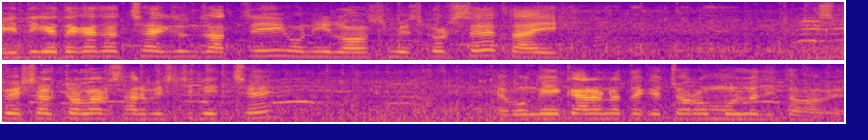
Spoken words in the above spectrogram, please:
এইদিকে দেখা যাচ্ছে একজন যাত্রী, উনি লঞ্চ মিস করছে, তাই স্পেশাল ট্রলার সার্ভিসটি নিচ্ছে এবং এই কারণে তাকে চরম মূল্য দিতে হবে।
